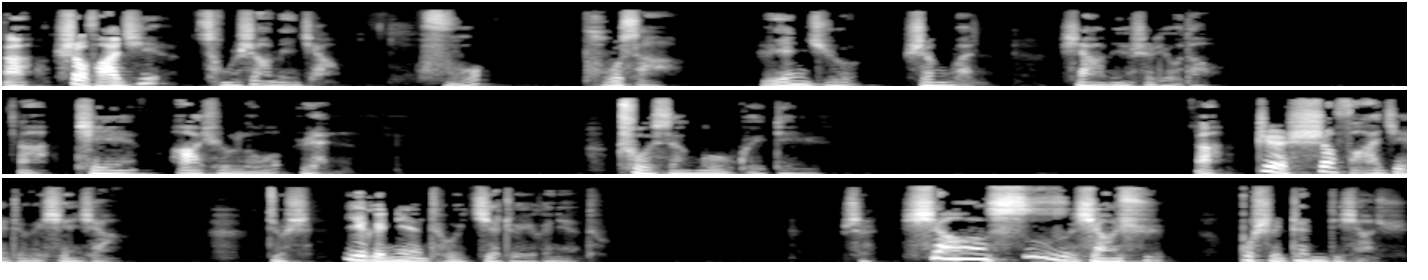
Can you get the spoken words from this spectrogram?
啊，十法界。从上面讲，佛、菩萨、圆觉、声闻，下面是六道，啊，天、阿修罗、人、畜生、恶鬼、地狱，啊，这十法界这个现象，就是一个念头接着一个念头，是相似相续，不是真的相续，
